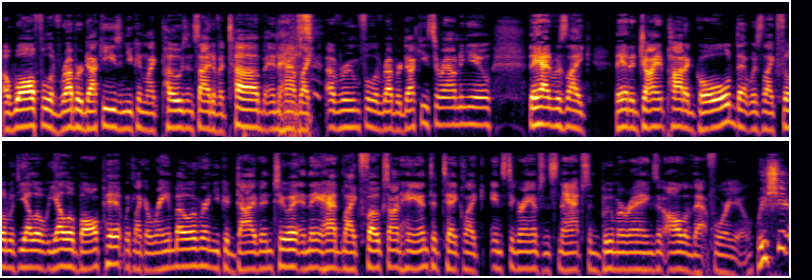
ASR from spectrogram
a wall full of rubber duckies and you can like pose inside of a tub and have like a room full of rubber duckies surrounding you. They had was like they had a giant pot of gold that was like filled with yellow yellow ball pit with like a rainbow over and you could dive into it and they had like folks on hand to take like Instagrams and snaps and boomerangs and all of that for you. We should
